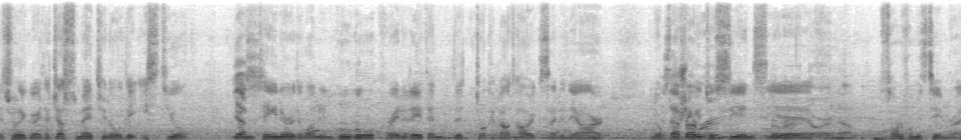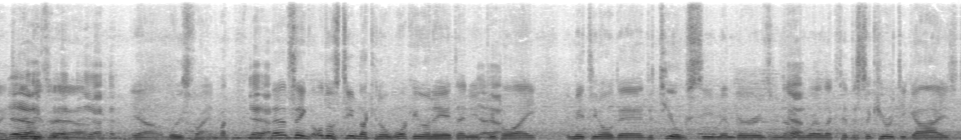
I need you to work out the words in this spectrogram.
It's really great. I just met, you know, the Istio Yes. maintainer, the one in Google created it, and they talk about how excited they are. You know, Is pushing it to? CNCF. Or no? Someone from his team, right? Yeah. Uh, Yeah. yeah, Louis Ryan. But Yeah. I'm saying all those teams, like you know, working on it, and you Yeah. people like you meet, you know, the the TOC members, you know, Yeah. were elected, the security guys.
